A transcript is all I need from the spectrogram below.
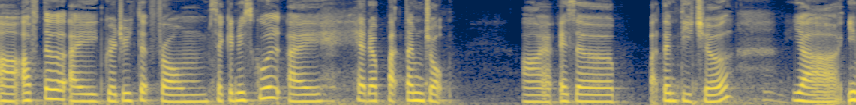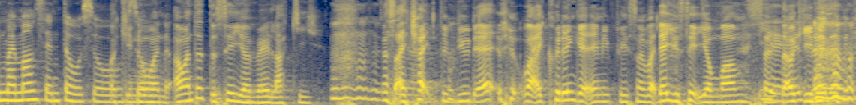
Uh, after I graduated from secondary school, I had a part-time job uh, as a part-time teacher. Yeah, in my mom's center also. Okay, so no wonder. I wanted to say you're very lucky because I tried to do that, but I couldn't get any placement. But then you said your mom's center. Yes. Okay, that,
